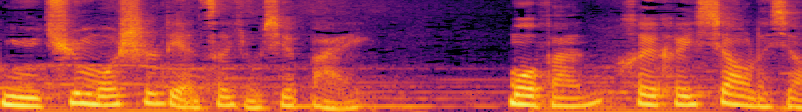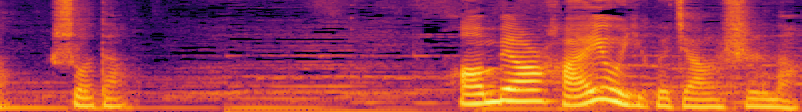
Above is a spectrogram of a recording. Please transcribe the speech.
女驱魔师脸色有些白。莫凡嘿嘿笑了笑，说道：“旁边还有一个僵尸呢，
